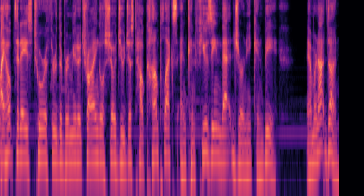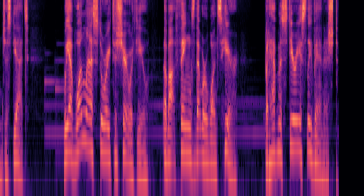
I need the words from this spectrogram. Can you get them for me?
I hope today's tour through the Bermuda Triangle showed you just how complex and confusing that journey can be. And we're not done just yet. We have one last story to share with you about things that were once here, but have mysteriously vanished.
